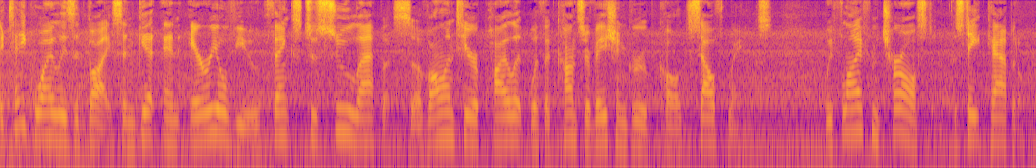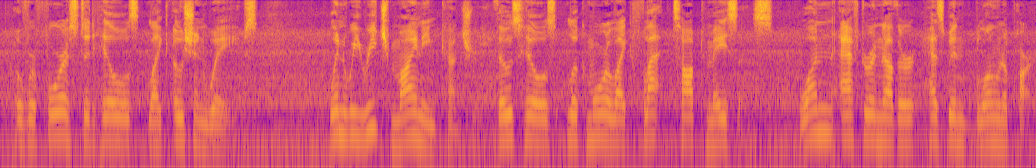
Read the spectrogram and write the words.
I take Wiley's advice and get an aerial view thanks to Sue Lapis, a volunteer pilot with a conservation group called South Wings. We fly from Charleston, the state capital, over forested hills like ocean waves. When we reach mining country, those hills look more like flat topped mesas. One after another has been blown apart.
